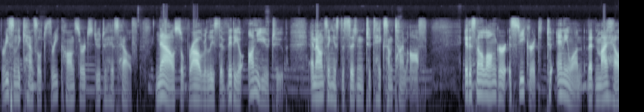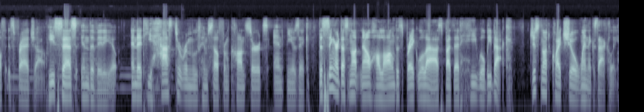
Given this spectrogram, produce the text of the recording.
recently cancelled three concerts due to his health. Now, Sobral released a video on YouTube announcing his decision to take some time off. It is no longer a secret to anyone that my health is fragile, he says in the video and that he has to remove himself from concerts and music. The singer does not know how long this break will last, but that he will be back. Just not quite sure when exactly.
